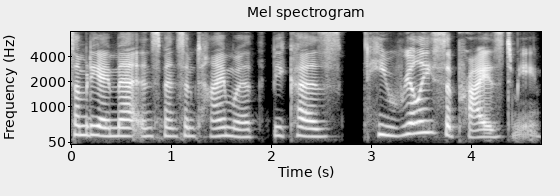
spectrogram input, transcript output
Somebody I met and spent some time with because he really surprised me.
